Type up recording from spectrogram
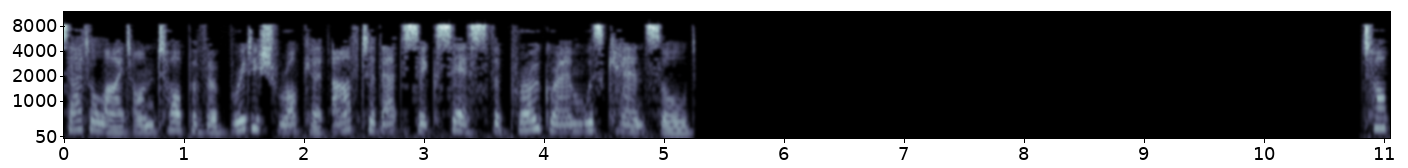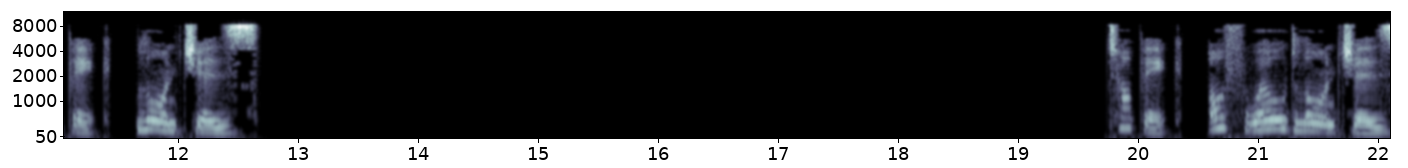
satellite on top of a British rocket. After that success the program was cancelled. Launches. Off-world launches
